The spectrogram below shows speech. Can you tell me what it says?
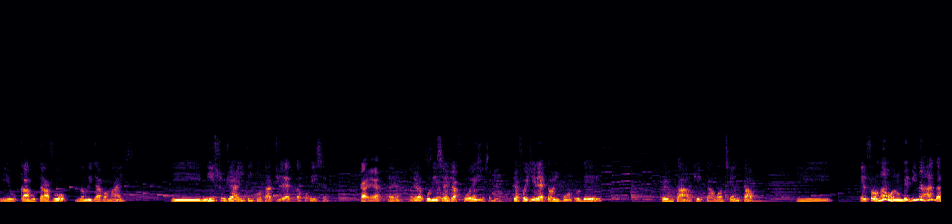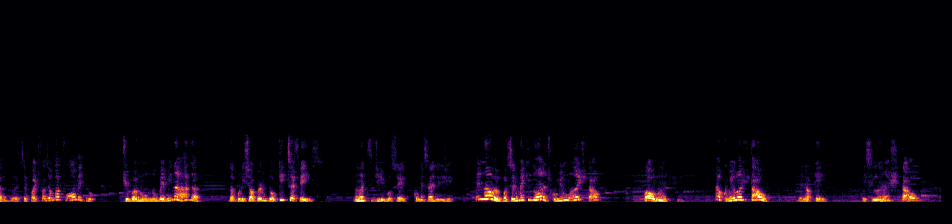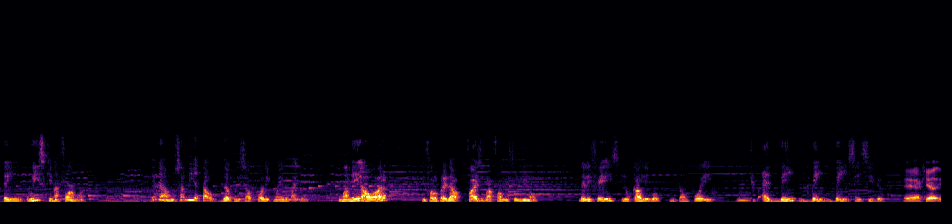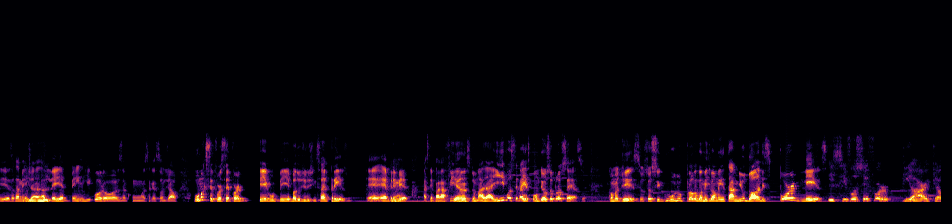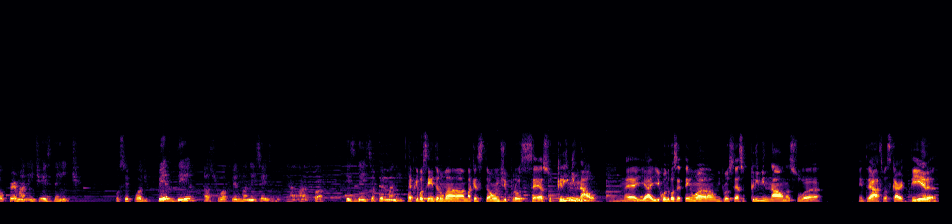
e o carro travou, não ligava mais. E nisso já entra em contato direto com a polícia. Ah, é? É, aí a o polícia já foi, Nossa, eu sabia. já foi direto ao encontro dele, perguntar o que estava acontecendo e tal. E ele falou, não, eu não bebi nada. Você pode fazer o bafômetro. Tipo, eu não, não bebi nada. Da policial perguntou, o que, que você fez? Antes de você começar a dirigir. Ele, não, eu passei no McDonald's, comi um lanche e tal. Qual lanche? Não, eu comi um lanche tal. Ele, ok. Esse lanche tal tem uísque na fórmula. Ele, não, eu não sabia tal. Daí o policial ficou ali com ele mais um- uma meia hora e falou pra ele, ó, faz o bafômetro de novo. Daí ele fez e o carro ligou. Então foi, Hum. tipo, é bem, bem, bem sensível. É, aqui é, exatamente, É a, a lei é bem rigorosa com essa questão de álcool. Uma que se for- você for pego bêbado dirigindo, você vai preso. É, é primeiro. Mas tem que pagar fiança e tudo mais. Aí você vai responder o seu processo. Como eu disse, o seu seguro provavelmente vai aumentar mil dólares por mês. E se você for PR, que é o permanente residente, você pode perder a sua permanência, a sua residência permanente. É porque você entra numa uma questão de processo criminal. Né? E aí, quando você tem uma- um processo criminal na sua, entre aspas, carteira,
